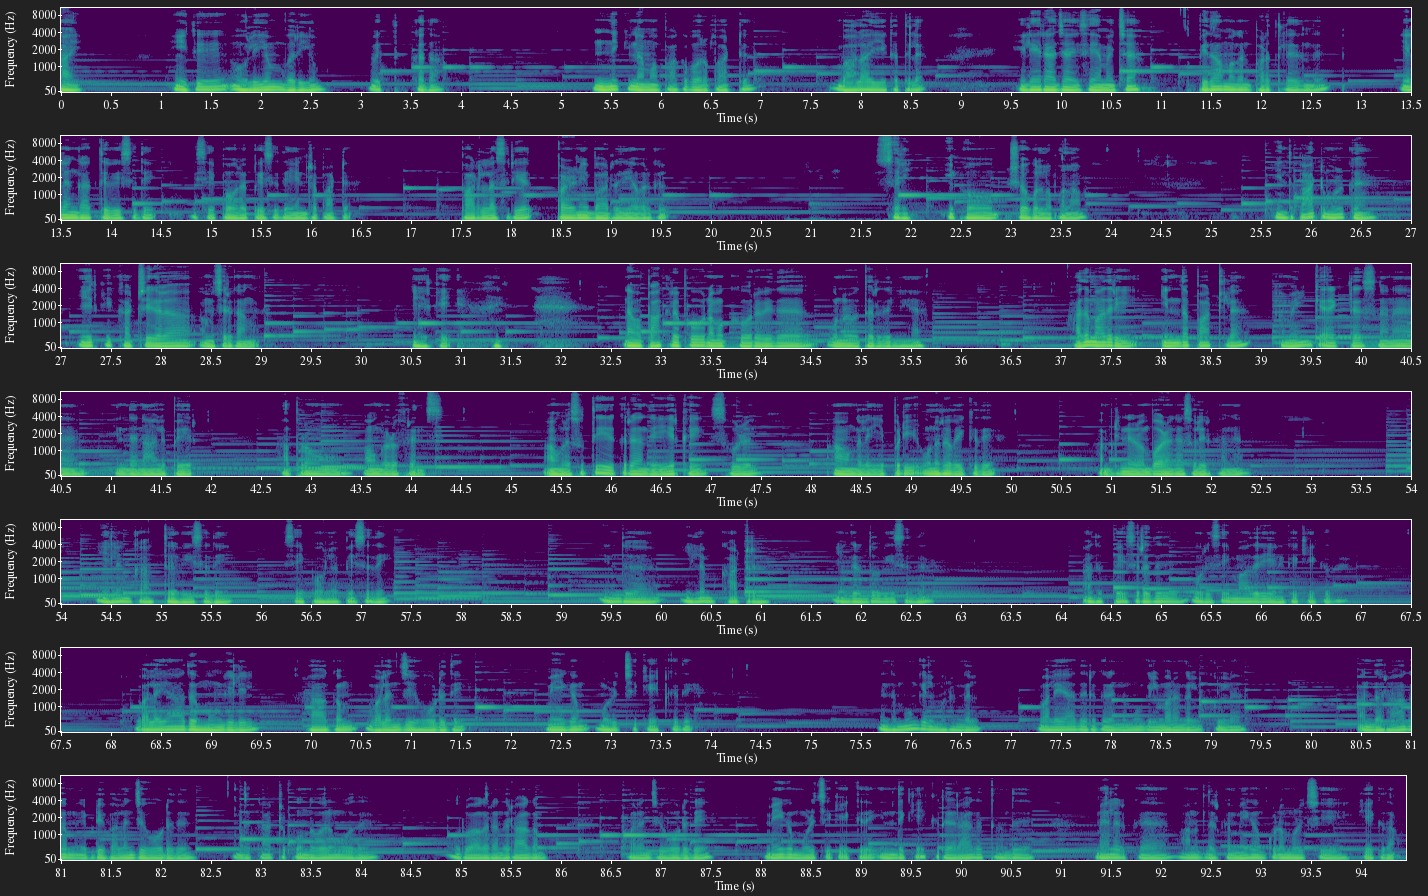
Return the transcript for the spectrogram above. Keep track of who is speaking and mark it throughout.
Speaker 1: Hi. இது ஒலியும் வரியும் வித் கதா. இன்றைக்கி நம்ம பார்க்க போகிற பாட்டு பாலா இயக்கத்தில் இளையராஜா இசையமைச்ச பிதாமகன் படத்தில் இருந்து இளங்காத்து வீசுதே இசை போல பேசுதே என்ற பாட்டு. பாடலாசிரியர் பழனி பாரதி அவர்கள். சரி இப்போது ஷோக்குள்ள போகலாம் இந்த பாட்டு முழுக்க இயற்கை காட்சிகளாக அமைச்சிருக்காங்க. இயற்கை. நம்ம பார்க்குறப்போ நமக்கு ஒரு வித உணர்வு தருது இல்லையா? அது மாதிரி இந்த பாட்டில் மெயின் கேரக்டர்ஸான இந்த நாலு பேர் அப்புறம் அவங்களோட ஃப்ரெண்ட்ஸ் அவங்கள சுற்றி இருக்கிற அந்த இயற்கை சூழல் அவங்கள எப்படி உணர வைக்குது அப்படின்னு ரொம்ப அழகாக சொல்லியிருக்காங்க. இளங்காத்து வீசுதே இசை போல பேசுதே. இந்த இளம் காற்று எங்கேருந்தோ வீசுது. அது பேசுகிறது ஒரு இசை மாதிரி எனக்கு கேட்குது வளையாத மூங்கிலில் ராகம் வளைஞ்சு ஓடுதே. மேகம் முழிச்சு கேட்குதே. இந்த மூங்கில் மரங்கள் வளையாத இருக்கிற இந்த மூங்கில் மரங்களுக்குள்ள அந்த ராகம் எப்படி வளைஞ்சு ஓடுது? இந்த காற்று பூந்து வரும்போது உருவாகிற அந்த ராகம் வளைஞ்சு ஓடுதே. மேகம் முழிச்சு கேட்குது. இந்த கேட்குற ராகத்தை வந்து மேலே இருக்க வானத்தில் இருக்க மேகம் கூட முழிச்சு கேட்குதான்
